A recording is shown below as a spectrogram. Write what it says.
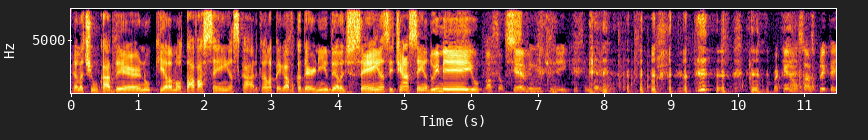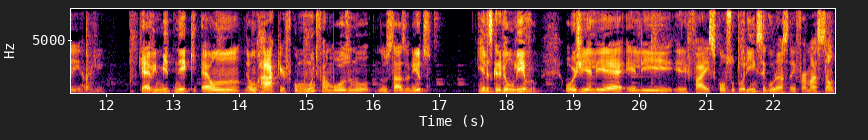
ela tinha um caderno que ela anotava as senhas, cara. Então ela pegava o caderninho dela de senhas e tinha a senha do e-mail. Nossa, é o Kevin Mitnick, esse Pra quem não sabe, explica aí rapidinho. Kevin Mitnick é um, é um hacker, ficou muito famoso no, nos Estados Unidos. E ele escreveu um livro Hoje ele, é, ele, ele faz consultoria em segurança da informação.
